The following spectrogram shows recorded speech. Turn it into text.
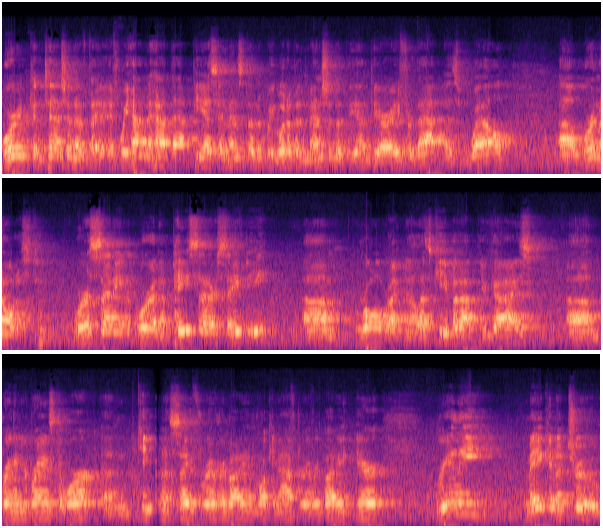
We're in contention if, they, if we hadn't had that PSM incident, we would have been mentioned at the NPRA for that as well. Uh, we're noticed. We're setting, we're in a pace setter safety um, role right now. Let's keep it up. You guys, um, bringing your brains to work and keeping it safe for everybody, and looking after everybody here, really making it true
